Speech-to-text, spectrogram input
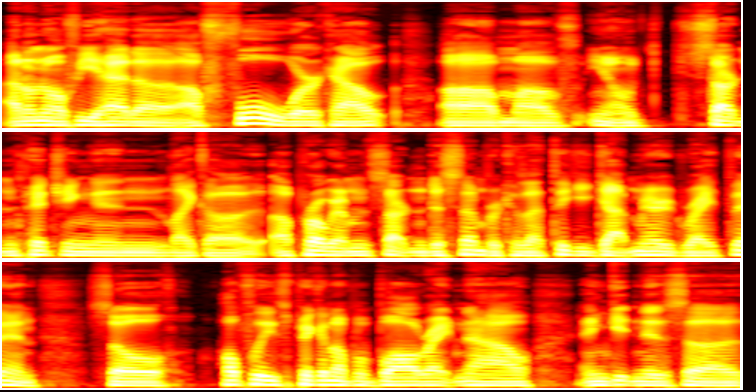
I don't know if he had a, a full workout um, of you know starting pitching in like a, a program starting in December because I think he got married right then. So hopefully he's picking up a ball right now and getting his uh,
